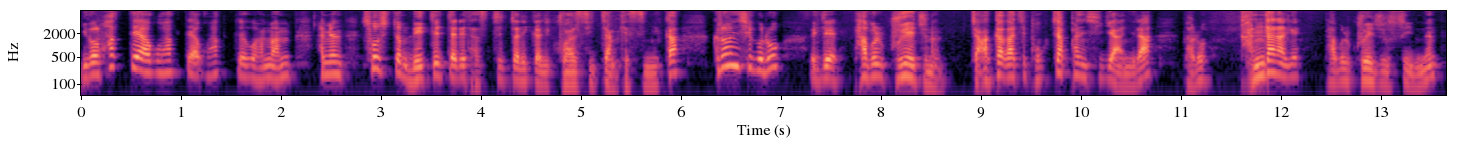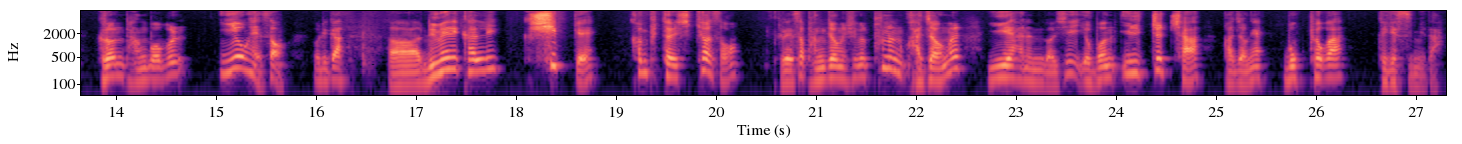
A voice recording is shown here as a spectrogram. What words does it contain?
이걸 확대하고 확대하고 확대하고 하면, 하면 소수점 넷째 자리, 다섯째 자리까지 구할 수 있지 않겠습니까? 그런 식으로 이제 답을 구해주는, 자, 아까 같이 복잡한 식이 아니라 바로 간단하게 답을 구해줄 수 있는 그런 방법을 이용해서 우리가 어, 뉴메리칼리 쉽게 컴퓨터를 시켜서 그래서 방정식을 푸는 과정을 이해하는 것이 이번 1주차 과정의 목표가 되겠습니다.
